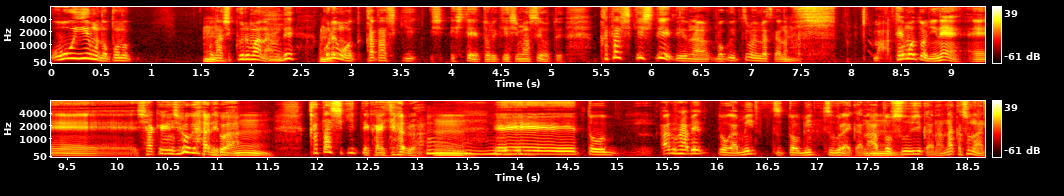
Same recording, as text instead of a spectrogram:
OEM のこの同じ車なんで、これも型式指定取り消しますよという。型式指定っていうのは僕いつも言いますから、まあ、手元にね、えー車検証があれば、型式って書いてあるわ、えーっとアルファベットが3つと3つぐらいかな、あと数字かな、なんかそんなん、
